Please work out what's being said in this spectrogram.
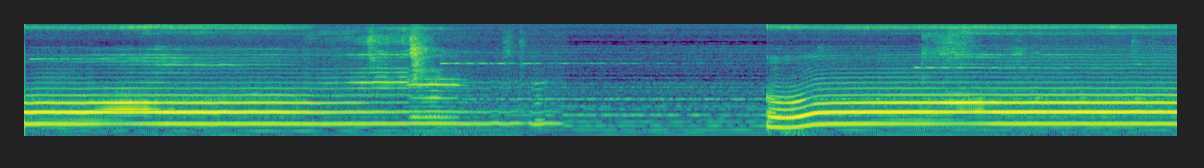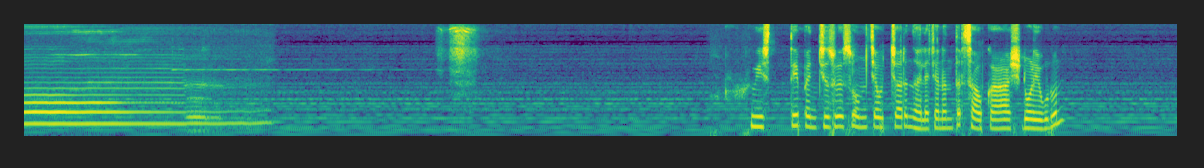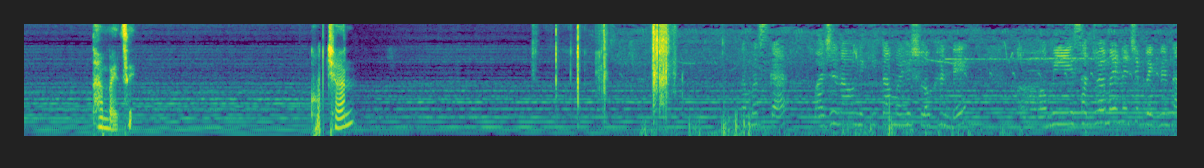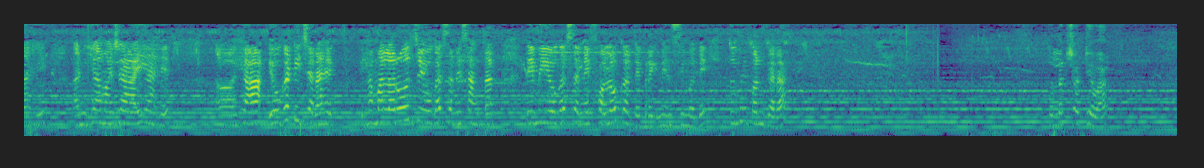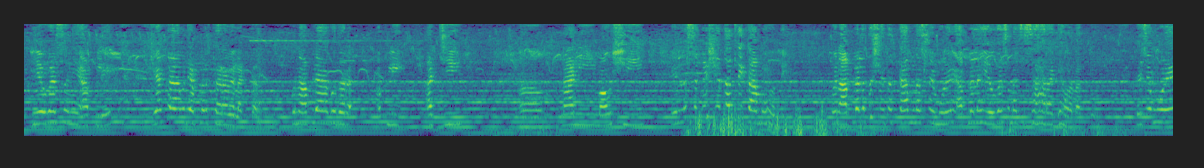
ते पंचवीस वेळेस ओमचे उच्चारण झाल्याच्यानंतर सावकाश डोळे उघडून थांबायचे. खूप छान. नमस्कार. माझे नाव निकिता महेश लोखंडे. मी सातव्या महिन्याची प्रेग्नेंट आहे. आणि ह्या माझ्या आई आहेत. ह्या योगा टीचर आहेत. ह्या मला रोज योगासने सांगतात. ते मी योगासने फॉलो करते प्रेग्नेन्सीमध्ये तुम्ही पण करा. लक्षात ठेवा. ही योगासने आपले या काळामध्ये आपल्याला करावे लागतात. पण आपल्या अगोदर आपली आजी नानी मावशी यांना सगळे शेतातले कामं होते. पण आपल्याला तर शेतात काम नसल्यामुळे आपल्याला योगासनाचा सहारा घ्यावा लागतो. त्याच्यामुळे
